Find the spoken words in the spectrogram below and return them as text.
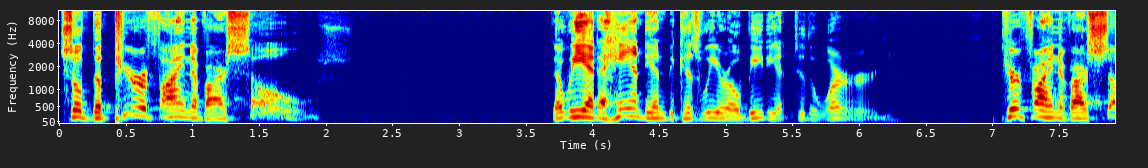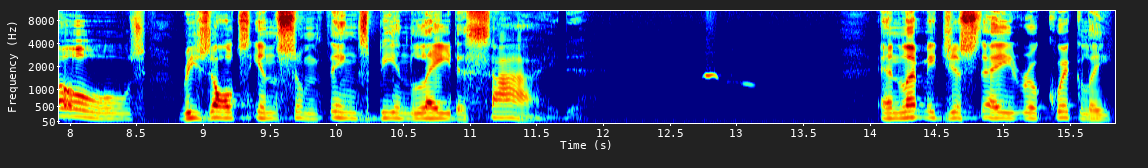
So the purifying of our souls that we had a hand in because we are obedient to the word. Purifying of our souls results in some things being laid aside. And let me just say real quickly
